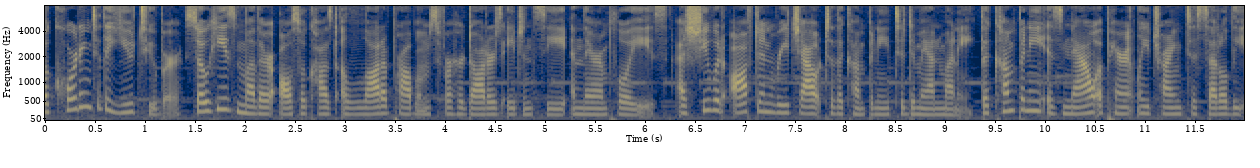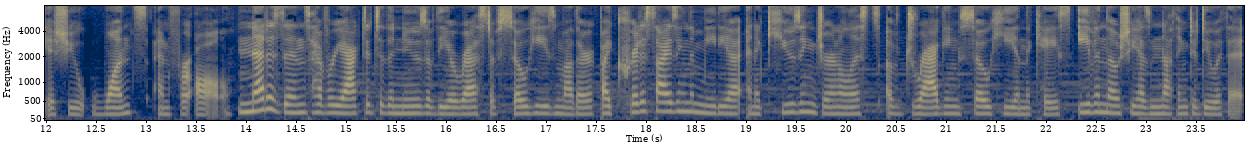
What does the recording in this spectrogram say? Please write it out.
According to the YouTuber, Sohee's mother also caused a lot of problems for her daughter's agency and their employees, as she would often reach out to the company to demand money. The company is now apparently trying to settle the issue once and for all. Netizens have reacted to the news of the arrest of Sohee's mother by criticizing the media and accusing journalists of dragging Sohee in the case, even though she has nothing to do with it.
